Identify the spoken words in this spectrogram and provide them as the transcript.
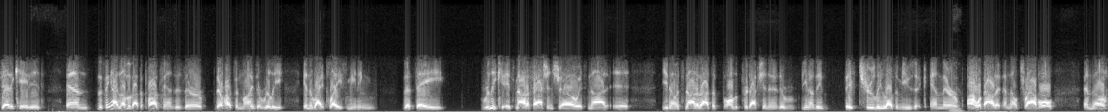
dedicated. And the thing I love about the prog fans is their their hearts and minds are really in the right place, meaning that they really it's not a fashion show. It's not, uh, you know, it's not about the all the production, and they're you know they they truly love the music and they're Yeah. all about it, and they'll travel and they'll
